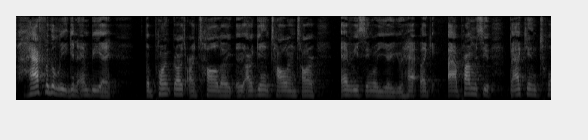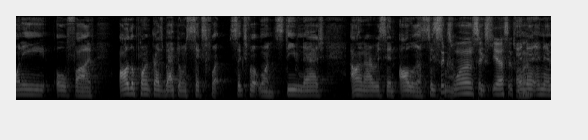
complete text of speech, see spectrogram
half of the league in the NBA, the point guards are taller, are getting taller and taller every single year. You have like I promise you, back in 2005, all the point guards back then were six foot, six foot one. Steve Nash, Allen Iverson, all of us six, Six one, six yeah, six And one. then, and then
